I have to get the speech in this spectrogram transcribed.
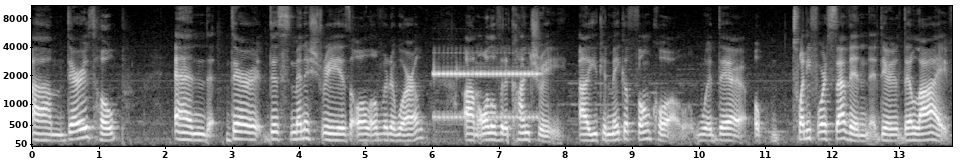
um, there is hope. And there, this ministry is all over the world, um, all over the country. Uh, you can make a phone call with their 24 7, they're, they're live.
